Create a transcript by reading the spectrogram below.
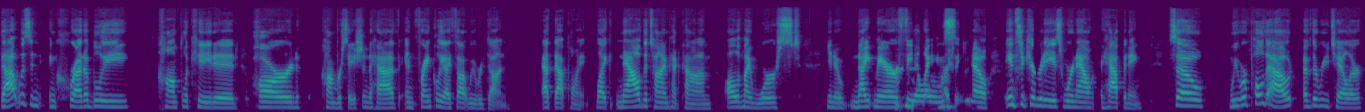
That was an incredibly complicated, hard conversation to have. And frankly, I thought we were done at that point. Like now the time had come, all of my worst, you know, nightmare feelings, you know, insecurities were now happening. So we were pulled out of the retailer.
